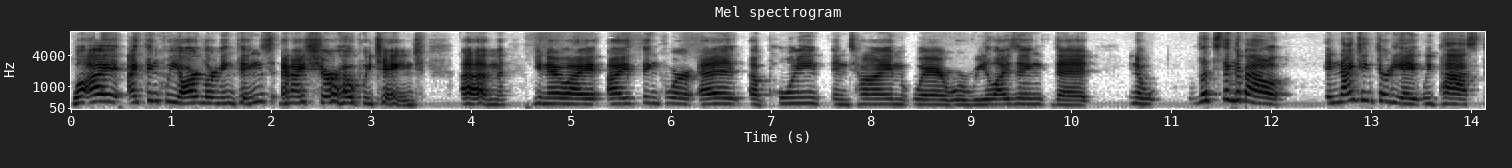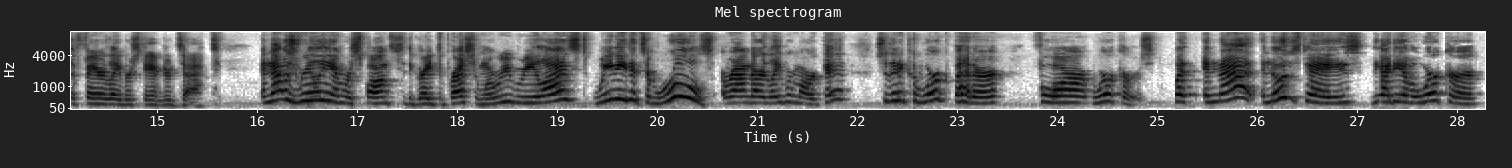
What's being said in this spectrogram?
Well, I I think we are learning things, and I sure hope we change. Um, you know, I I think we're at a point in time where we're realizing that you know, let's think about in 1938 we passed the Fair Labor Standards Act. And that was really in response to the Great Depression, where we realized we needed some rules around our labor market so that it could work better for workers. But in that, in those days, the idea of a worker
